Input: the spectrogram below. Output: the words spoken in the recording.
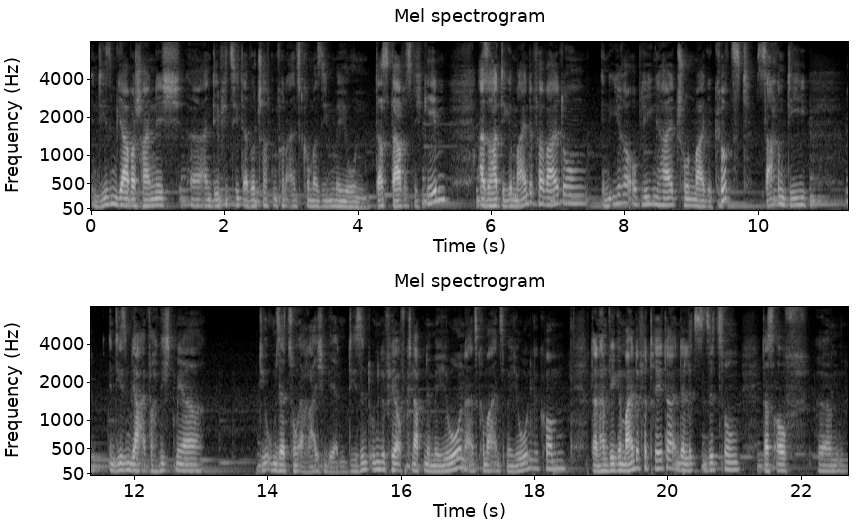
in diesem Jahr wahrscheinlich äh, ein Defizit erwirtschaften von 1,7 Millionen. Das darf es nicht geben. Also hat die Gemeindeverwaltung in ihrer Obliegenheit schon mal gekürzt. Sachen, die in diesem Jahr einfach nicht mehr die Umsetzung erreichen werden. Die sind ungefähr auf knapp eine Million, 1,1 Millionen gekommen. Dann haben wir Gemeindevertreter in der letzten Sitzung das auf ähm,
